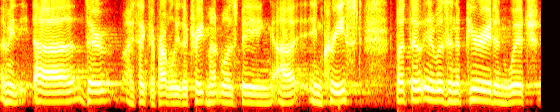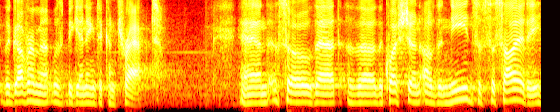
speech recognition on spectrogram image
I mean, uh, their, I think their probably their treatment was being uh, increased, but the, it was in a period in which the government was beginning to contract. And so that the, the question of the needs of society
